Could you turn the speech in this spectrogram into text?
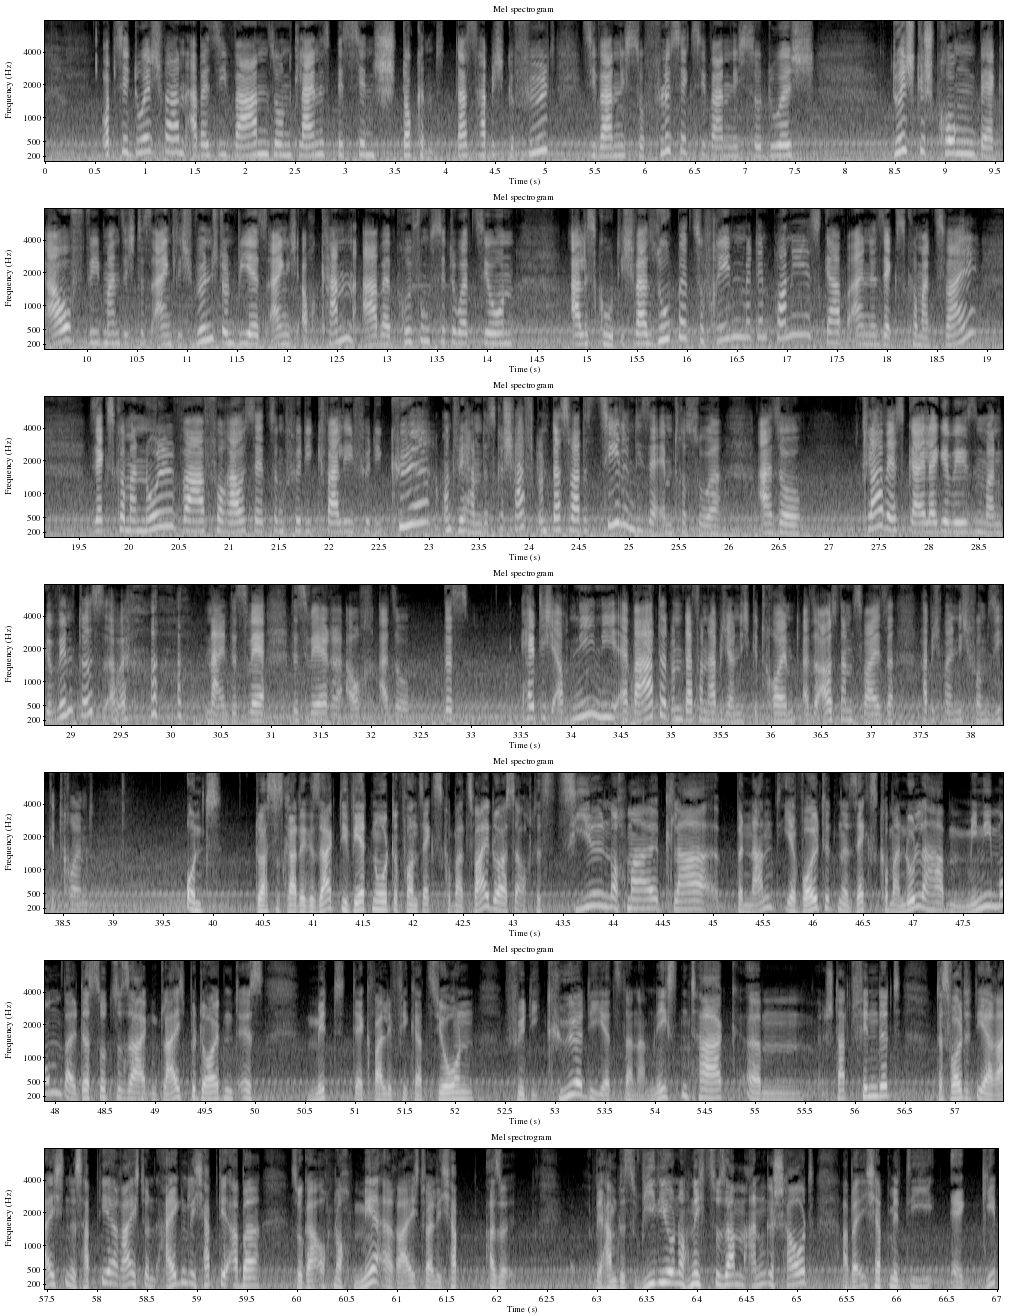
ob sie durch waren, aber sie waren so ein kleines bisschen stockend. Das habe ich gefühlt. Sie waren nicht so flüssig, sie waren nicht so durch durchgesprungen bergauf, wie man sich das eigentlich wünscht und wie er es eigentlich auch kann. Aber Prüfungssituation, alles gut. Ich war super zufrieden mit dem Pony. Es gab eine 6,2. 6,0 war Voraussetzung für die Quali für die Kühe und wir haben das geschafft. Und das war das Ziel in dieser M-Dressur. Also klar wäre es geiler gewesen, man gewinnt es, aber nein, das wäre das wäre auch, also das hätte ich auch nie, nie erwartet und davon habe ich auch nicht geträumt. Also ausnahmsweise habe ich mal nicht vom Sieg geträumt. Und du hast es gerade gesagt, die Wertnote von 6,2. Du hast auch das Ziel nochmal klar benannt. Ihr wolltet eine 6,0 haben Minimum, weil das sozusagen gleichbedeutend ist mit der Qualifikation für die Kür, die jetzt dann am nächsten Tag ähm, stattfindet. Das wolltet ihr erreichen, das habt ihr erreicht und eigentlich habt ihr aber sogar auch noch mehr erreicht, weil ich habe, also wir haben das Video noch nicht zusammen angeschaut, aber ich habe mir die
